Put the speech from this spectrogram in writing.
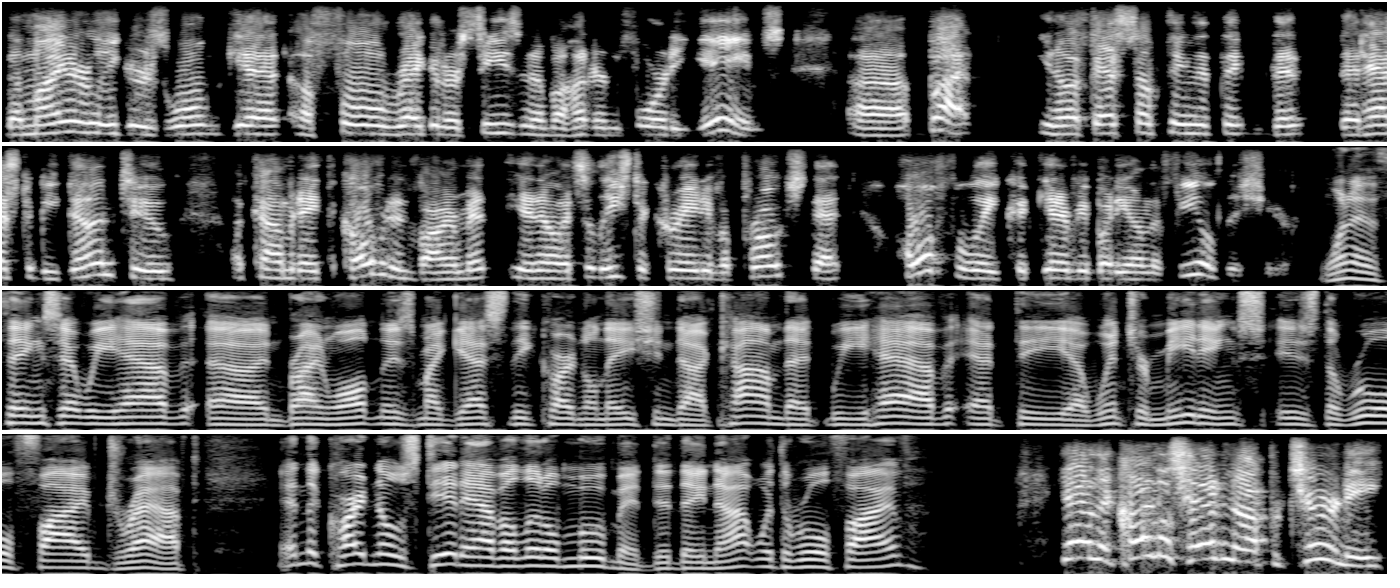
the minor leaguers won't get a full regular season of 140 games. Uh, but you know, if that's something that, they, that that has to be done to accommodate the COVID environment, you know, it's at least a creative approach that hopefully could get everybody on the field this year. One of the things that we have, uh, and Brian Walton is my guest, thecardinalnation.com, that we have at the uh, winter meetings is the Rule 5 draft. And the Cardinals did have a little movement, did they not, with the Rule 5? Yeah, the Cardinals had an opportunity.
